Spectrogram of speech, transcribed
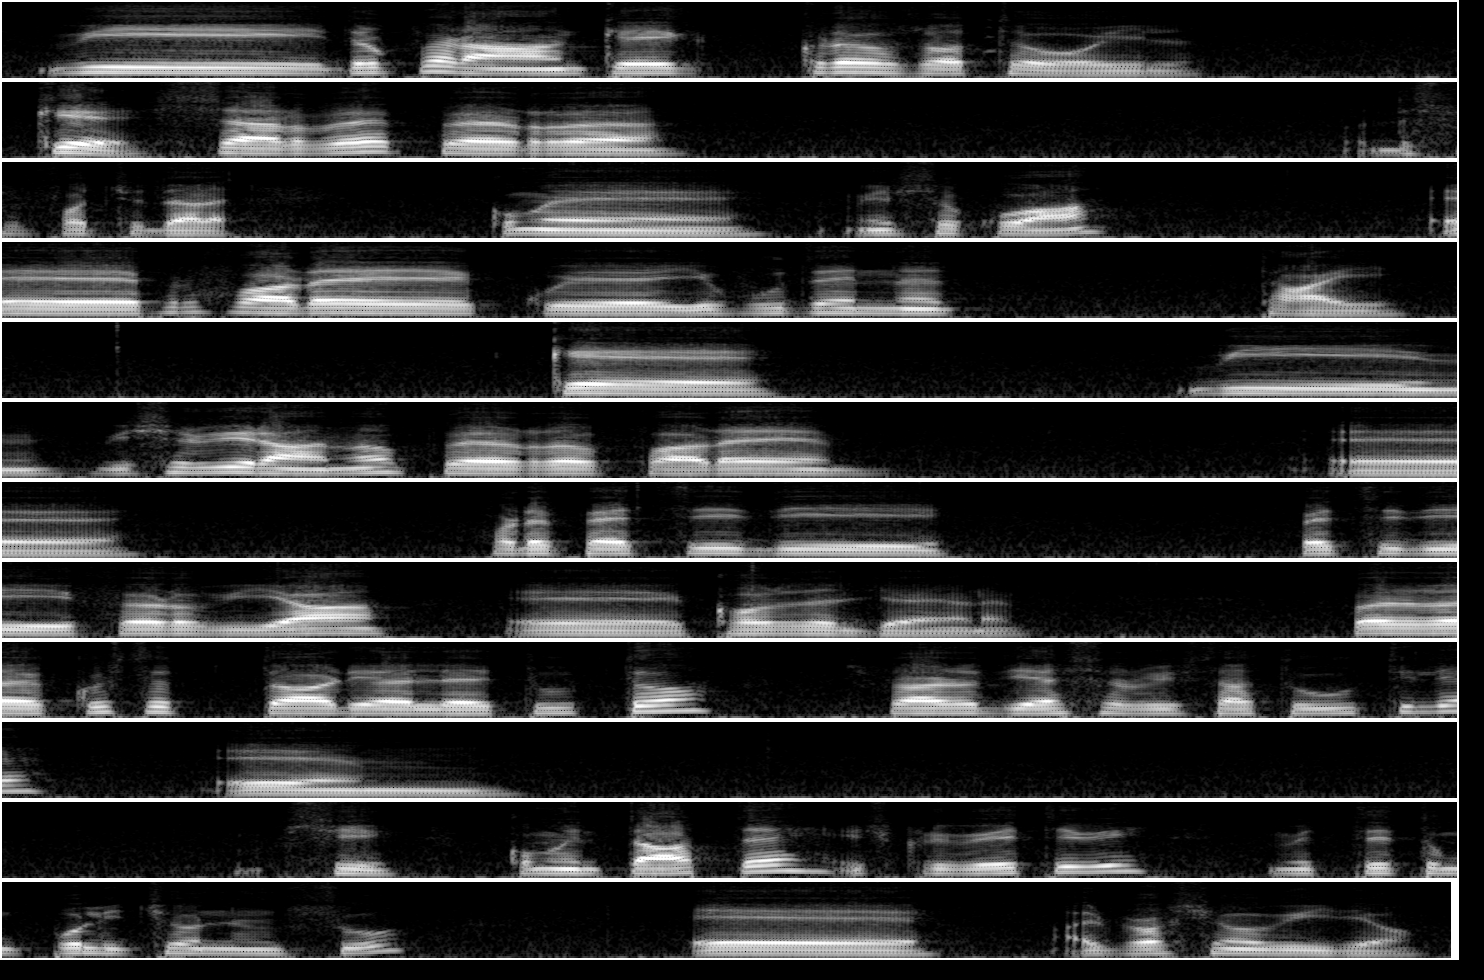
vi dropperà anche il creosote oil che serve per eh, adesso vi faccio vedere come messo qua eh, per fare quei wooden tie che vi, vi serviranno per fare eh, fare pezzi di pezzi di ferrovia e cose del genere. Per questo tutorial è tutto spero di esservi stato utile e um, sì commentate iscrivetevi mettete un pollicione in su e al prossimo video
